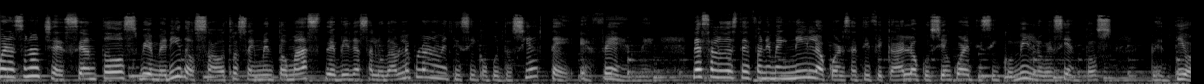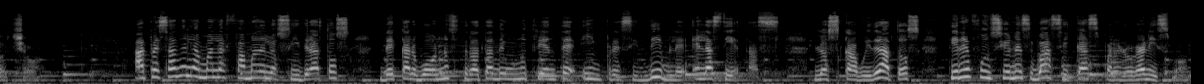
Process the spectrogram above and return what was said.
buenas noches, sean todos bienvenidos a otro segmento más de Vida Saludable por la 95.7 FM. Les saluda Stephanie McNeil con el certificado de locución 45928. A pesar de la mala fama de los hidratos de carbono, se trata de un nutriente imprescindible en las dietas. Los carbohidratos tienen funciones básicas para el organismo.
